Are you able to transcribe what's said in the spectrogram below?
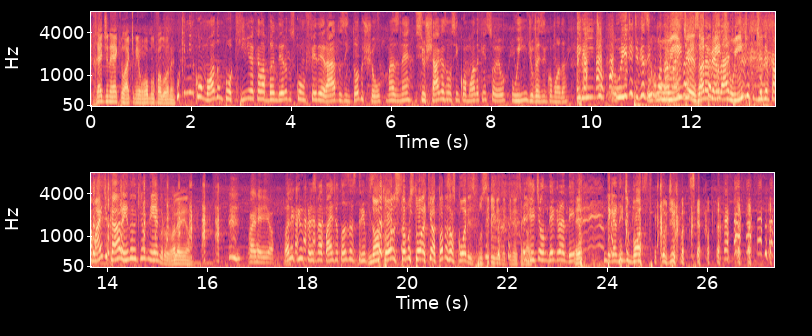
redneck lá, que nem o Romulo falou, né? O que me incomoda um pouquinho é aquela bandeira dos confederados em todo show. Mas, né, se o Chagas não se incomoda, quem sou eu? O índio vai se incomodar. O índio, o índio devia se incomodar o mais índio, ainda, na exatamente, o índio que devia ficar mais de cara ainda do que o negro, olha aí, ó. Olha aí, ó. Olha aqui o Chris Metal de todas as tribos. Nós todos estamos to aqui, ó, todas as cores possíveis aqui nesse A gente é um degradê. É, degradê de bosta, como diz o Marcelo.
